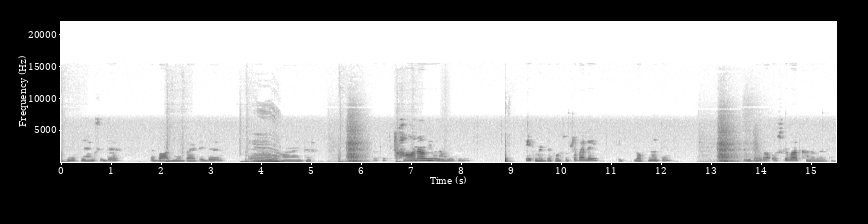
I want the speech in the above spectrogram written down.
अपनी प्लैंक्स इधर। फिर बाद में बैट इधर और खाना इधर। खाना भी बना लेते हैं। एक मिनट देखो सबसे पहले एक ब्लॉक बनाते हैं। ये देगा उसके बाद खाना बनाते हैं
